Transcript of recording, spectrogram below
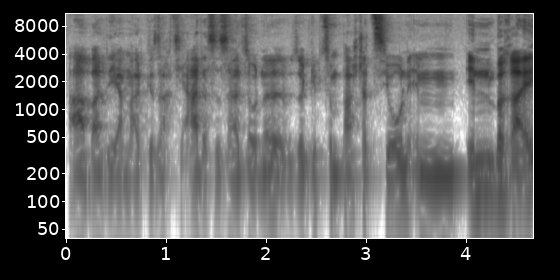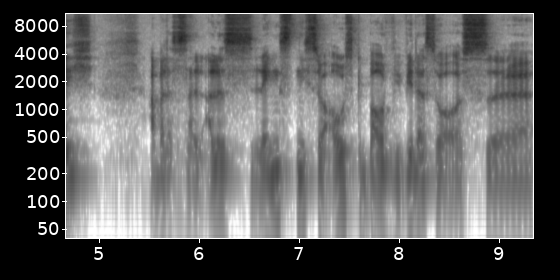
aber die haben halt gesagt, ja, das ist halt so, ne, so gibt es so ein paar Stationen im Innenbereich, aber das ist halt alles längst nicht so ausgebaut, wie wir das so aus äh,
